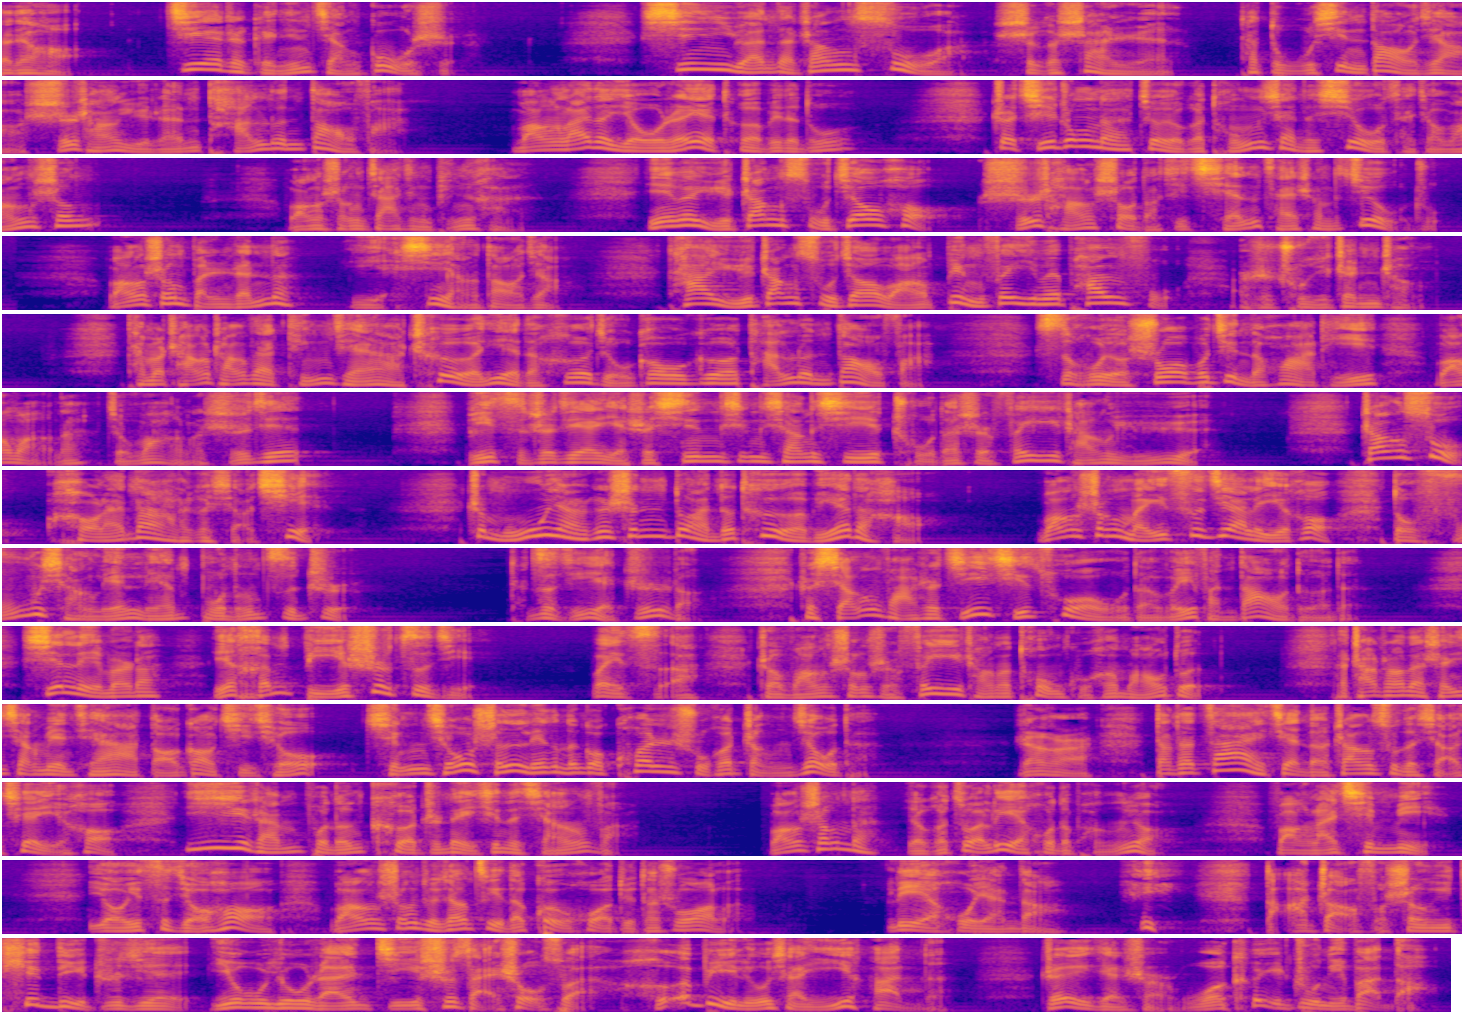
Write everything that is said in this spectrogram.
大家好，接着给您讲故事。新元的张素啊是个善人，他笃信道教，时常与人谈论道法，往来的友人也特别的多。这其中呢，就有个同县的秀才叫王生。王生家境贫寒，因为与张素交厚，时常受到其钱财上的救助。王生本人呢，也信仰道教，他与张素交往，并非因为攀附，而是出于真诚。他们常常在庭前啊彻夜的喝酒高歌，谈论道法，似乎有说不尽的话题，往往呢就忘了时间，彼此之间也是惺惺相惜，处的是非常愉悦。张素后来纳了个小妾，这模样跟身段都特别的好，王生每次见了以后都浮想联连，不能自制。他自己也知道，这想法是极其错误的，违反道德的。心里面呢也很鄙视自己，为此啊，这王生是非常的痛苦和矛盾。他常常在神像面前啊祷告祈求，请求神灵能够宽恕和拯救他。然而，当他再见到张素的小妾以后，依然不能克制内心的想法。王生呢有个做猎户的朋友，往来亲密。有一次酒后，王生就将自己的困惑对他说了。猎户言道。嘿，大丈夫生于天地之间，悠悠然几十载寿算，何必留下遗憾呢？这件事儿我可以助你办到。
